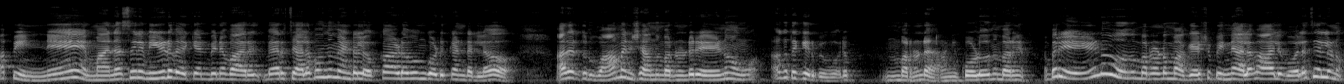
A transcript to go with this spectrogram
ആ പിന്നെ മനസ്സിൽ വീട് വെക്കാൻ പിന്നെ വേറെ ചിലവൊന്നും വേണ്ടല്ലോ. ഒക്കെ അടവും കൊടുക്കണ്ടല്ലോ. അതെടുത്തൊരു വാ മനുഷ്യാന്നും പറഞ്ഞോണ്ട് രേണു അങ്ങ് അകത്തേക്ക് കയറി പോകും പറഞ്ഞോണ്ട് പറഞ്ഞുകൊണ്ട് ഇറങ്ങിക്കോളൂ എന്നും പറഞ്ഞു. അപ്പോൾ രേണു എന്നും പറഞ്ഞോണ്ട് മകേഷ് പിന്നെ അലവാൽ പോലെ ചെല്ലണം.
